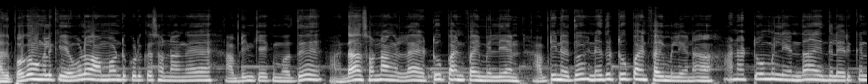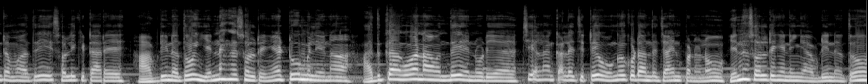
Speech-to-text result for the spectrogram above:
அது போக உங்களுக்கு எவ்வளோ அமௌண்ட் கொடுக்க சொன்னாங்க? அப்படின்னு கேட்கும்போது அதான் சொன்னாங்கல்ல டூ பாயிண்ட் ஃபைவ் மில்லியன் அப்படின்னதும் என்னது டூ பாயிண்ட் ஃபைவ் மில்லியனா ஆனால் டூ மில்லியன் தான் இதில் இருக்குன்ற மாதிரி சொல்லிக்கிட்டாரு அப்படின்னதும் என்னங்க சொல்கிறீங்க டூ மில்லியனா அதுக்காகவா நான் வந்து என்னுடைய எல்லாம் கலைச்சிட்டு உங்கள் கூட வந்து ஜாயின் பண்ணணும்? என்ன சொல்கிறீங்க நீங்கள் அப்படின்னதும்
